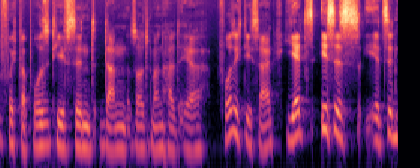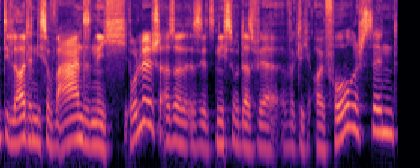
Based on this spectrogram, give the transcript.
furchtbar positiv sind, dann sollte man halt eher vorsichtig sein. Jetzt ist es, jetzt sind die Leute nicht so wahnsinnig bullisch. Also es ist jetzt nicht so, dass wir wirklich euphorisch sind.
